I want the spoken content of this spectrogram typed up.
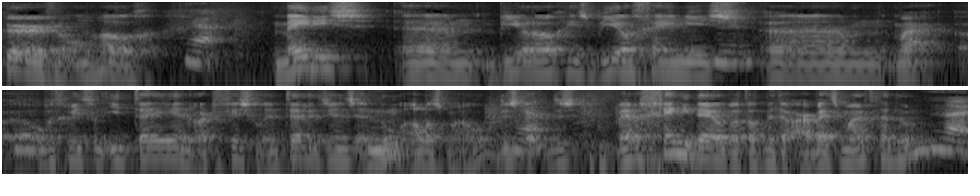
curve omhoog. Ja. Medisch, ehm, biologisch, biochemisch, Mhm. ehm, maar op het gebied van IT en artificial intelligence en noem alles maar op. Dus, Ja. de- dus we hebben geen idee ook wat dat met de arbeidsmarkt gaat doen. Nee.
